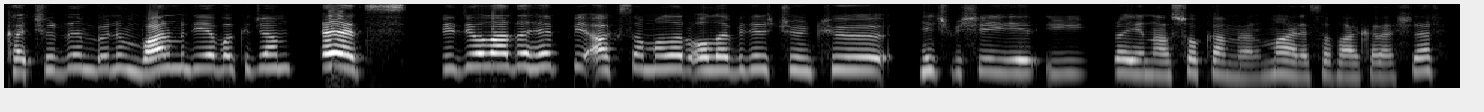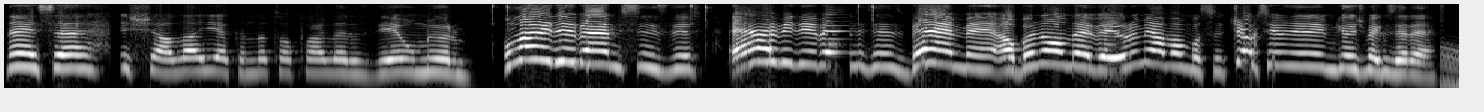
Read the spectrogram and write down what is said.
kaçırdığım bölüm var mı diye bakacağım. Evet, videolarda hep bir aksamalar olabilir çünkü hiçbir şeyi rayına sokamıyorum maalesef arkadaşlar. Neyse, inşallah yakında toparlarız diye umuyorum. Umarım videoyu beğenmişsinizdir. Eğer videoyu beğendiyseniz beğenmeyi, abone olmayı ve yorum yapmaması çok sevinirim. Görüşmek üzere.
